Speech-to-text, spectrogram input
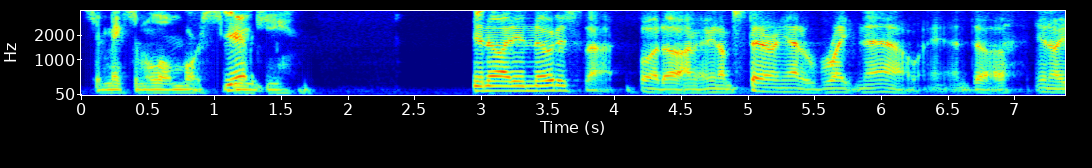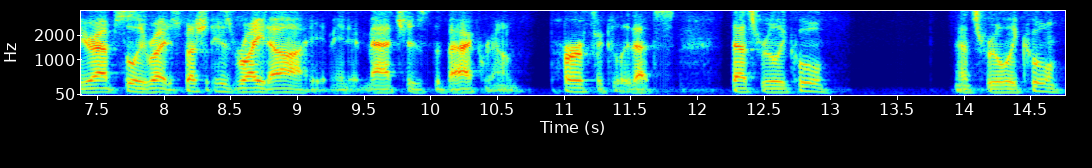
so it makes them a little more spooky. Yeah. You know, I didn't notice that, but uh, I mean, I'm staring at it right now, and uh, you know, you're absolutely right. Especially his right eye. I mean, it matches the background perfectly. That's that's really cool. That's really cool.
